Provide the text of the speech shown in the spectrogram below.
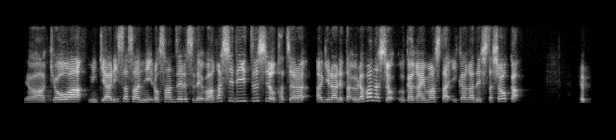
では今日はミキアリサさんにロサンゼルスで和菓子 D2C を立ち上げられた裏話を伺いました。いかがでしたでしょうか？えっ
